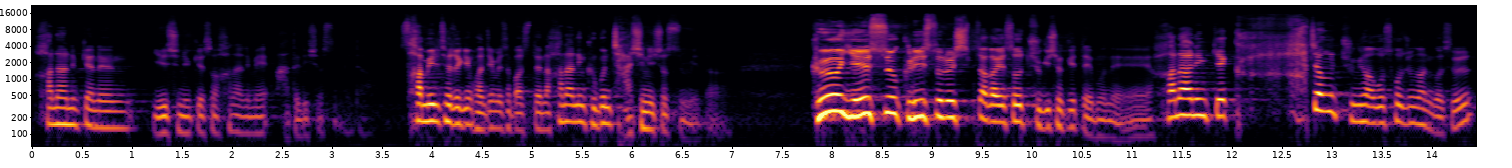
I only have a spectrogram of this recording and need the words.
하나님께는 예수님께서 하나님의 아들이셨습니다. 삼일체적인 관점에서 봤을 때는 하나님 그분 자신이셨습니다. 그 예수 그리스도를 십자가에서 죽이셨기 때문에 하나님께 가장 중요하고 소중한 것을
